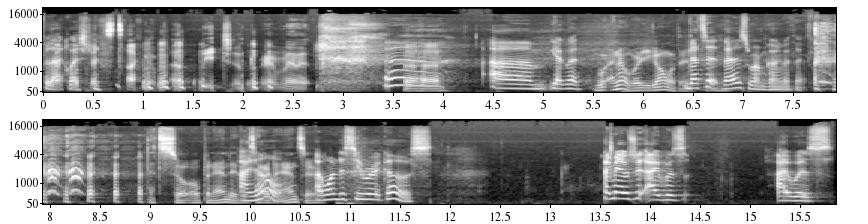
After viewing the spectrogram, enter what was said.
for that question. Let's talk about Legion for a minute. Um, yeah, go ahead. Well, I know where are you going with it. That's it. That is where I'm going with it. That's so open ended. I know. hard to answer. I wanted to see where it goes. I mean, I was, I was, I was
